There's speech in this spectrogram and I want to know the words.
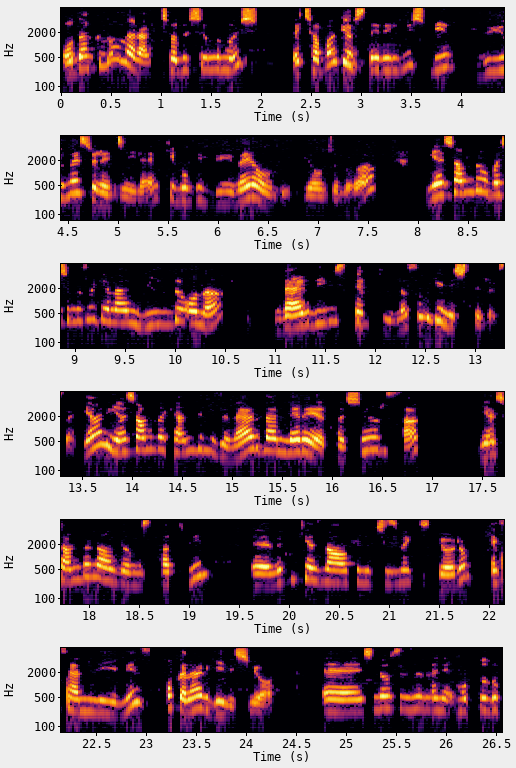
odaklı olarak çalışılmış ve çaba gösterilmiş bir büyüme süreciyle ki bu bir büyüme yol, yolculuğu yaşamda o başımıza gelen yüzde ona verdiğimiz tepkiyi nasıl geliştirirsek yani yaşamda kendimizi nereden nereye taşırsak yaşamdan aldığımız tatmin e, ve bir kez daha altını çizmek istiyorum esenliğimiz o kadar gelişiyor. E, şimdi o sizin hani mutluluk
